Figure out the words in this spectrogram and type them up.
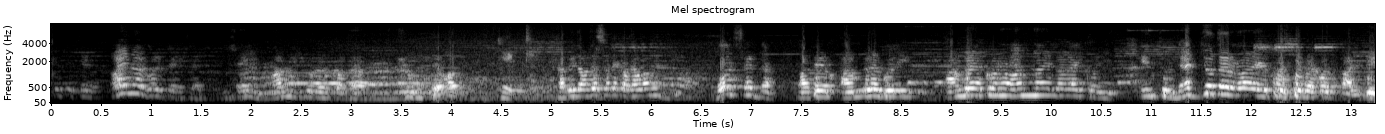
কেটেছেন, আয়না করে থেকেছেন সেই মানুষগুলোর কথা শুনতে হবে। আপনি তাদের সাথে কথা বলেন কি বলছেন না অতএব আমরা বলি আমরা কোনো অন্যায় লড়াই করি, কিন্তু ন্যায্যতার লড়াই প্রশ্ন যখন আসবে,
